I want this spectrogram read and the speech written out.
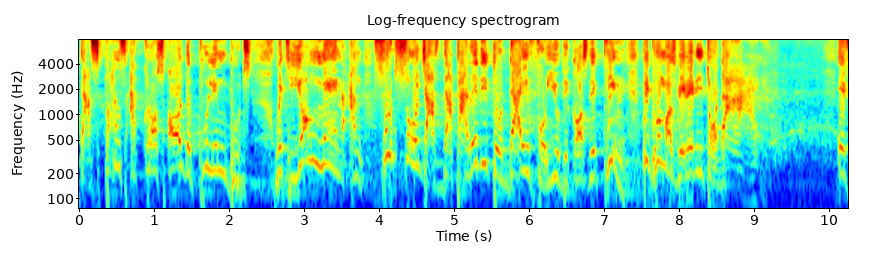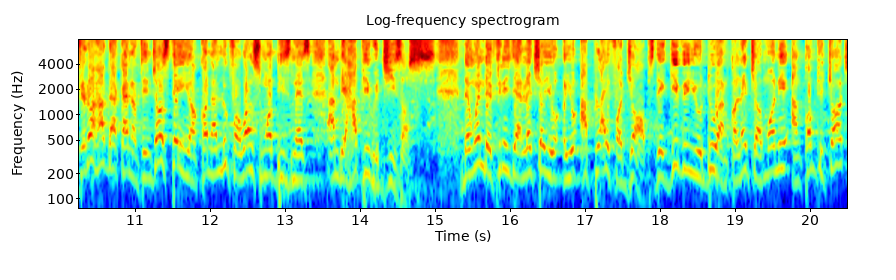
that spans across all the pulling boots with young men and foot soldiers that are ready to die for you because the thing people must be ready to die if you don't have that kind of thing just stay in your corner look for one small business and be happy with jesus then when they finish their lecture you you apply for jobs they give you you do and collect your money and come to church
